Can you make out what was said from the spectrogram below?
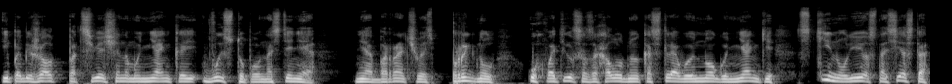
и побежал к подсвеченному нянькой выступу на стене. Не оборачиваясь, прыгнул, ухватился за холодную костлявую ногу няньки, скинул ее с насеста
